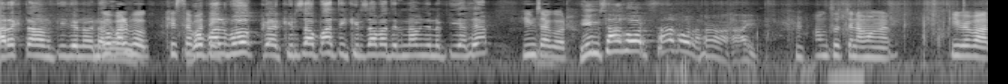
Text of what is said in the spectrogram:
আরেকটা আম কি যেন গোপালভোগ, খিরসাপাতি। গোপালভোগ খিরসাপাতি খিরসাপাতির নাম যেন কি আছে? হিমসাগর। হিমসাগর সাগর হ্যাঁ হাই আম হচ্ছে না ভাঙার। কি ব্যাপার?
